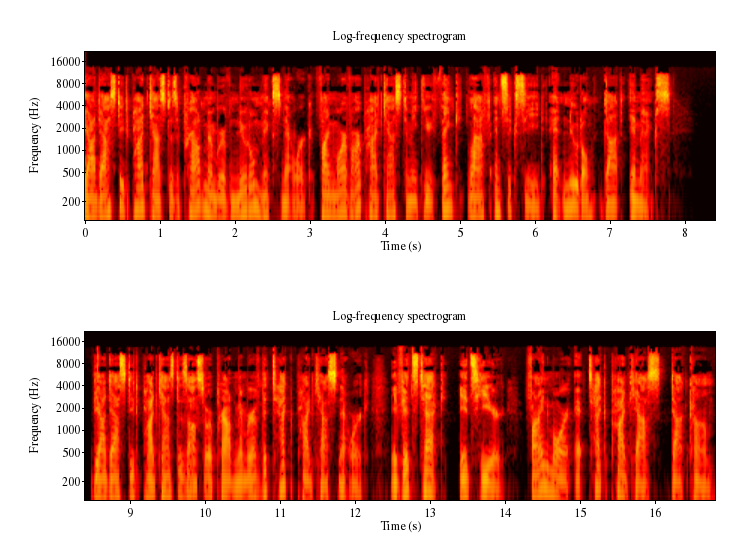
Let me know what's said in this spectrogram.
The Audacity to Podcast is a proud member of Noodle Mix Network. Find more of our podcasts to make you think, laugh, and succeed at noodle.mx. The Audacity to Podcast is also a proud member of the Tech Podcast Network. If it's tech, it's here. Find more at techpodcasts.com.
